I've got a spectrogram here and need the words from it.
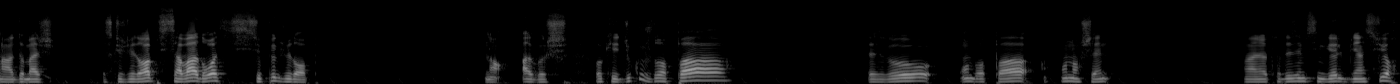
Ah, dommage. Est-ce que je vais drop? Si ça va à droite, si se peut que je drop. Non, à gauche. Ok, du coup, je drop pas. Let's go. On drop pas. On enchaîne. Voilà, notre deuxième single. Bien sûr,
